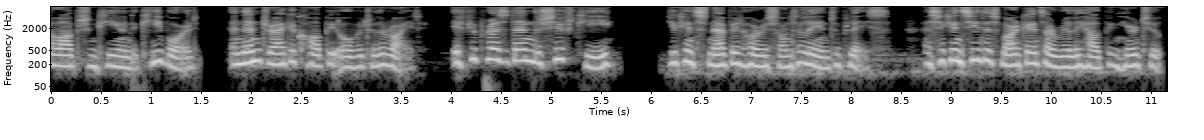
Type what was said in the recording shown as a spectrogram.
or Option key on the keyboard and then drag a copy over to the right. If you press then the Shift key, you can snap it horizontally into place. As you can see, the smart guides are really helping here too.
